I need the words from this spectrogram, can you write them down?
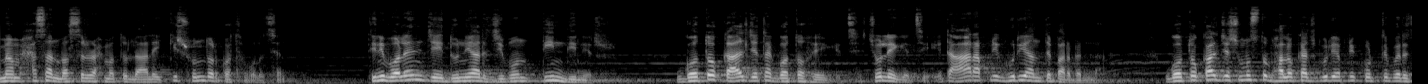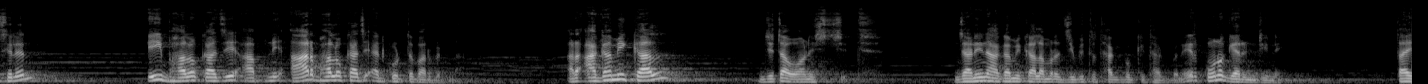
ইমাম হাসান বাসর রহমতুল্লাহ আলী কি সুন্দর কথা বলেছেন। তিনি বলেন যে দুনিয়ার জীবন তিন দিনের। গতকাল যেটা গত হয়ে গেছে, চলে গেছে, এটা আর আপনি ঘুরিয়ে আনতে পারবেন না। গতকাল যে সমস্ত ভালো কাজগুলি আপনি করতে পেরেছিলেন, এই ভালো কাজে আপনি আর ভালো কাজ অ্যাড করতে পারবেন না। আর আগামীকাল যেটা অনিশ্চিত। জানি না আগামীকাল আমরা জীবিত থাকব কি থাকব না, এর কোনো গ্যারেন্টি নেই। তাই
